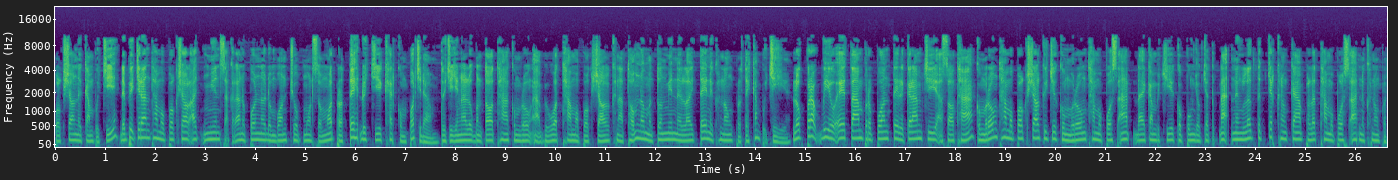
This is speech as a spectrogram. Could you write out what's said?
ពលខ្យល់នៅកម្ពុជាដែលភាគច្រើនធម្មពលខ្យល់អាចមានសក្តានុពលនៅតំបន់ជួបមាត់សមុទ្រប្រទេសដូចជាខេត្តកំពតជាដើមទោះជាយ៉ាងណាលោកបន្តថាគម្រោងអភិវឌ្ឍធម្មពលខ្យល់ខ្នាតធំនៅមិនទាន់មាននៅឡើយទេនៅក្នុងប្រទេសកម្ពុជាលោកប្រាប់ VOA តាមប្រព័ន្ធ Telegram ជាអក្សរថាគម្រោងធម្មពលខ្យល់គឺជាគម្រោងធម្មពលស្អាតដែលកម្ពុជាកំពុងយកចិត្តទុកដាក់និងលើកទឹកចិត្តក្នុងការផលិតធម្មពលស្អាតនៅក្នុងប្រ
